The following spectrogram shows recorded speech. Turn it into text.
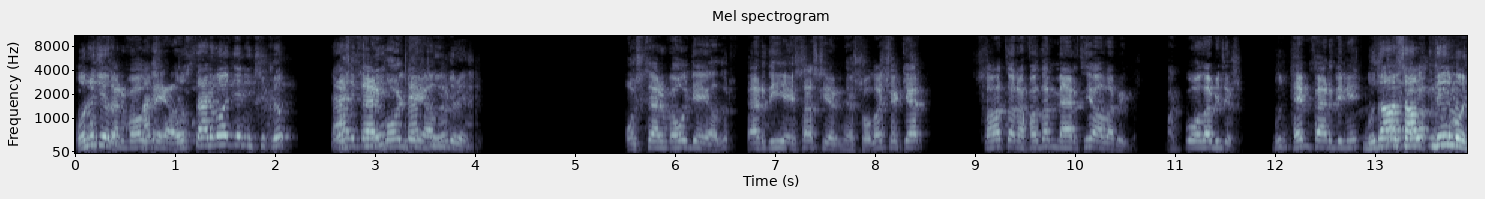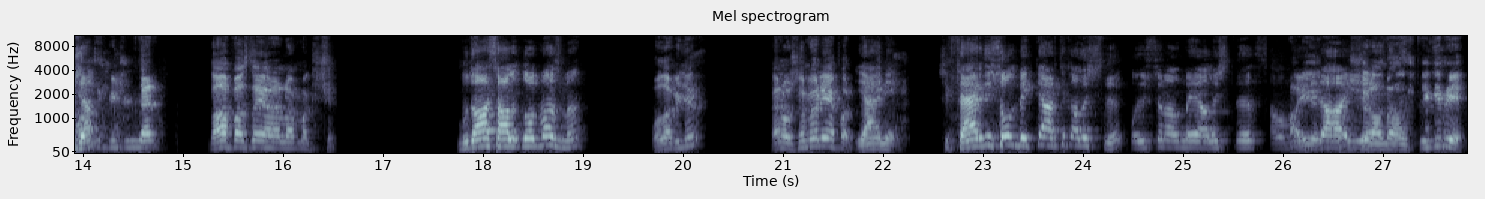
Onu diyorum. Hani. Osterwolde'nin çıkıp Osterwolde'yi alır. Osterwolde'yi alır. Ferdi'yi esas yerine sola çeker. Sağ tarafa da Mert'i alabilir. Bak bu olabilir. Bu, Hem Ferdi'nin Bu daha sağlıklı değil mi hocam? gücünden daha fazla yararlanmak için. bu daha sağlıklı olmaz mı? Olabilir. Ben olsam öyle yaparım. Yani şimdi Ferdi sol bekte artık alıştı. Pozisyon almaya alıştı. Hayır, daha pozisyon iyi. almaya alıştığı gibi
